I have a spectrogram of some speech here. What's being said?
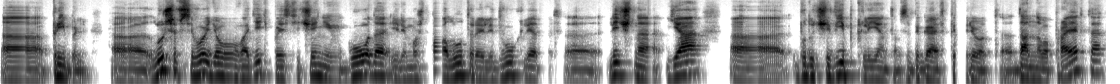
э, прибыль. Э, лучше всего ее выводить по истечении года или, может, полутора или двух лет. Э, лично я, э, будучи VIP-клиентом, забегая вперед данного проекта,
